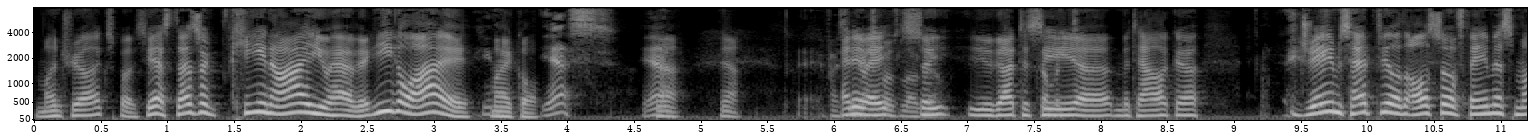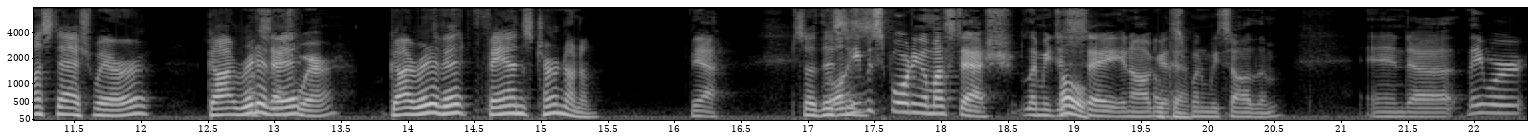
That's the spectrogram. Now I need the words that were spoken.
Montreal Expos. Yes, that's a keen eye you have. Eagle eye, Michael. Yes. Yeah. Yeah. Yeah. If I see Anyway, so you got to see uh, Metallica. James Hetfield, also a famous mustache wearer, got rid of Mustache it. wearer. Got rid of it. Fans turned on him. Yeah. So this well, is he was sporting a mustache. Let me just Oh, say in August okay. when we saw them, and uh, they were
